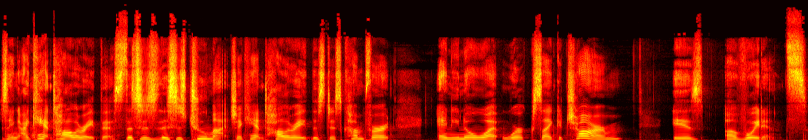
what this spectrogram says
saying, I can't tolerate this. This is this is too much. I can't tolerate this discomfort. And you know what works like a charm is avoidance.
